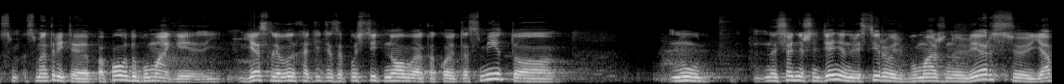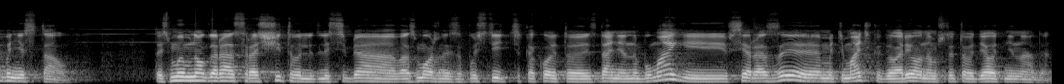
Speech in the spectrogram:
см- смотрите, по поводу бумаги. Если вы хотите запустить новое какое-то СМИ, то ну, на сегодняшний день инвестировать в бумажную версию я бы не стал. То есть мы много раз рассчитывали для себя возможность запустить какое-то издание на бумаге, и все разы математика говорила нам, что этого делать не надо.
